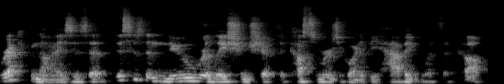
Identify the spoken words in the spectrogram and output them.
recognize is that this is a new relationship that customers are going to be having with the cup.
